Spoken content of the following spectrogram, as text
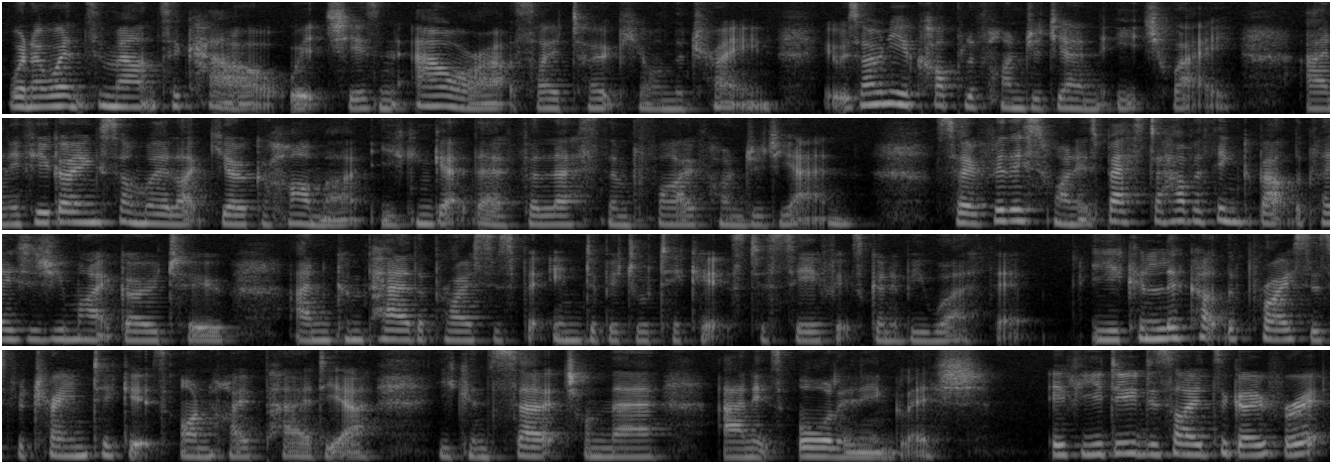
When I went to Mount Takao, which is an hour outside Tokyo on the train, it was only a couple of hundred yen each way. And if you're going somewhere like Yokohama, you can get there for less than 500 yen. So, for this one, it's best to have a think about the places you might go to and compare the prices for individual tickets to see if it's going to be worth it. You can look up the prices for train tickets on Hyperdia. You can search on there and it's all in English. If you do decide to go for it,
